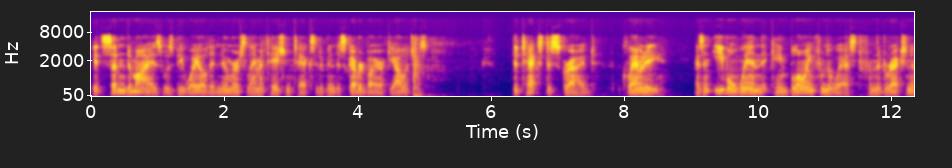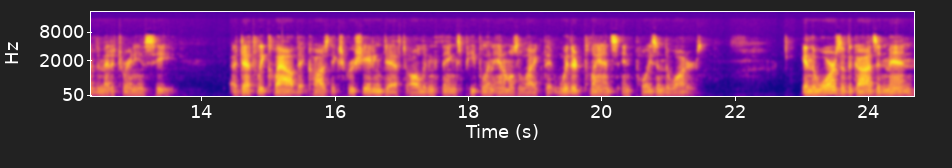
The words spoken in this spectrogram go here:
Its sudden demise was bewailed in numerous lamentation texts that have been discovered by archaeologists. The text described calamity as an evil wind that came blowing from the west from the direction of the Mediterranean Sea, a deathly cloud that caused excruciating death to all living things, people and animals alike, that withered plants and poisoned the waters. In the Wars of the Gods and Men,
